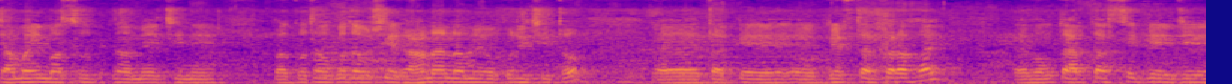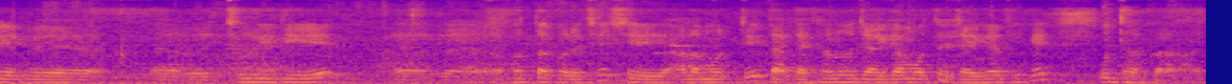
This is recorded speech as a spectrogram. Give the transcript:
জামাই মাসুদ নামে চিনে বা কোথাও কোথাও সে রানা নামেও পরিচিত তাকে গ্রেফতার করা হয় এবং তার কাছ থেকে যে ছুরি দিয়ে হত্যা করেছে সেই আলামতটি তার দেখানো জায়গা মতো জায়গা থেকে উদ্ধার করা হয়।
